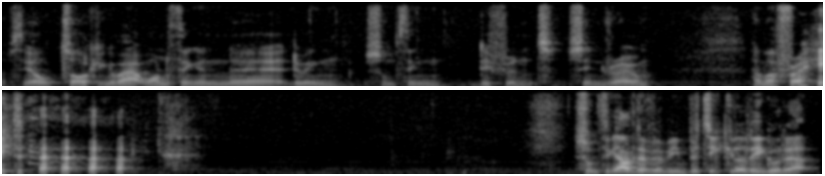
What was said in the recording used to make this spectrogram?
That's the old talking about one thing and uh, doing something different syndrome, I'm afraid. something I've never been particularly good at.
